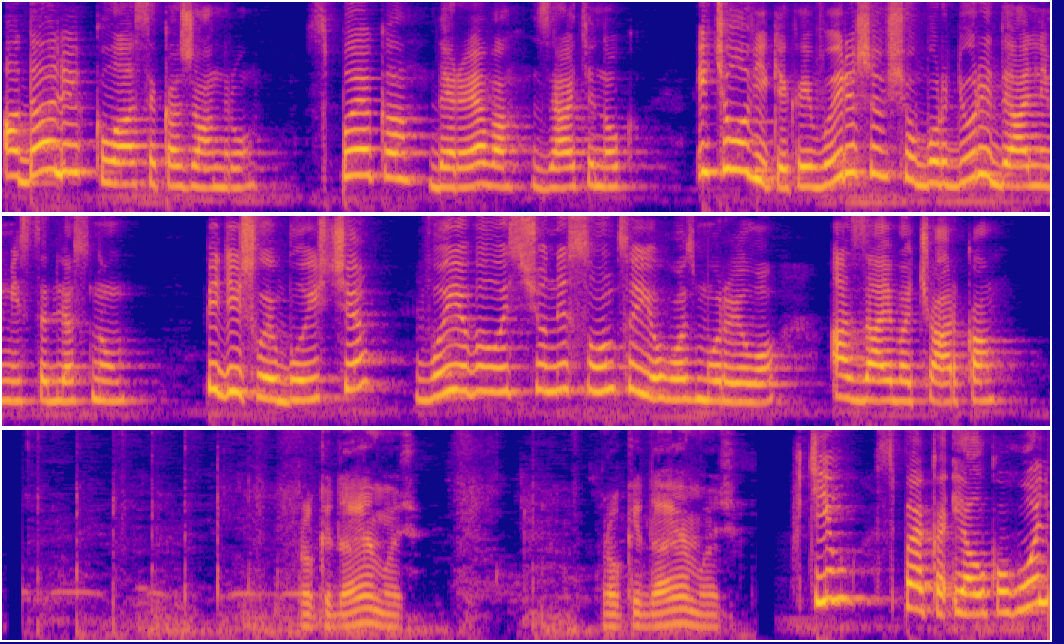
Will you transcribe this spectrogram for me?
А далі класика жанру: спека, дерева, затінок. І чоловік, який вирішив, що бордюр ідеальне місце для сну. Підійшли ближче, виявилось, що не сонце його зморило, а зайва чарка. Прокидаємось. Прокидаємось. Втім, спека і алкоголь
